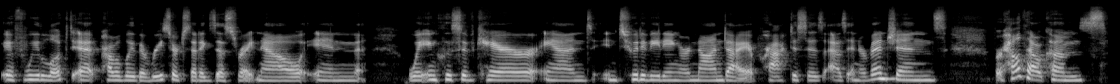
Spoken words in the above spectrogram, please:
if we looked at probably the research that exists right now in weight inclusive care and intuitive eating or non-diet practices as interventions for health outcomes,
